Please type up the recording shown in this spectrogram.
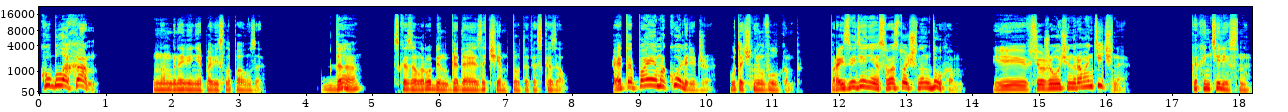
«Кублахан!» На мгновение повисла пауза. «Да», — сказал Робин, гадая, зачем тот это сказал. «Это поэма Кольриджа», — уточнил Вулкомп. «Произведение с восточным духом. И все же очень романтичное». «Как интересно»,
